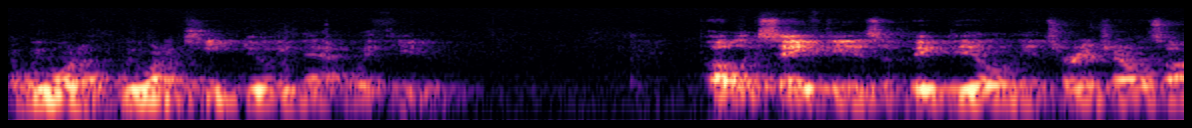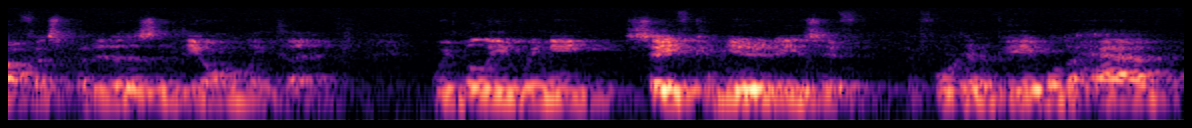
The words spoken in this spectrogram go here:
and we want to we want to keep doing that with you. Public safety is a big deal in the Attorney General's office, but it isn't the only thing. We believe we need safe communities if, if we're going to be able to have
